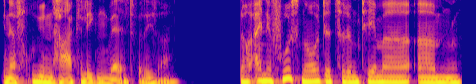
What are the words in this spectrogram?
in der frühen, hakeligen Welt, würde ich sagen. Noch eine Fußnote zu dem Thema. Ähm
